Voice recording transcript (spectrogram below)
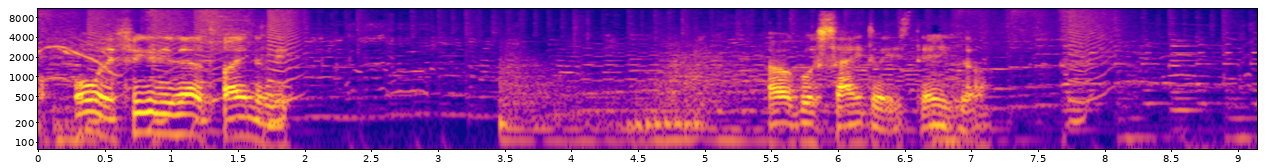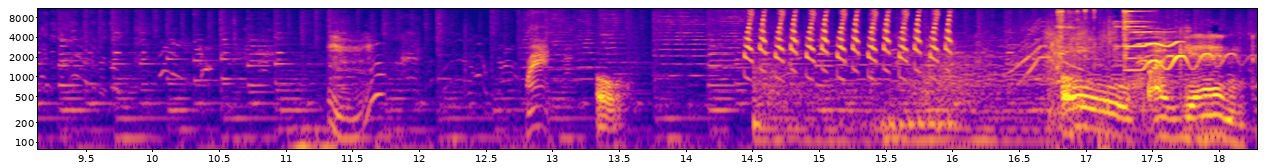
Oh, oh, they figured it out finally. Oh, go sideways. There you go. Hmm? Oh. Oh, again.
